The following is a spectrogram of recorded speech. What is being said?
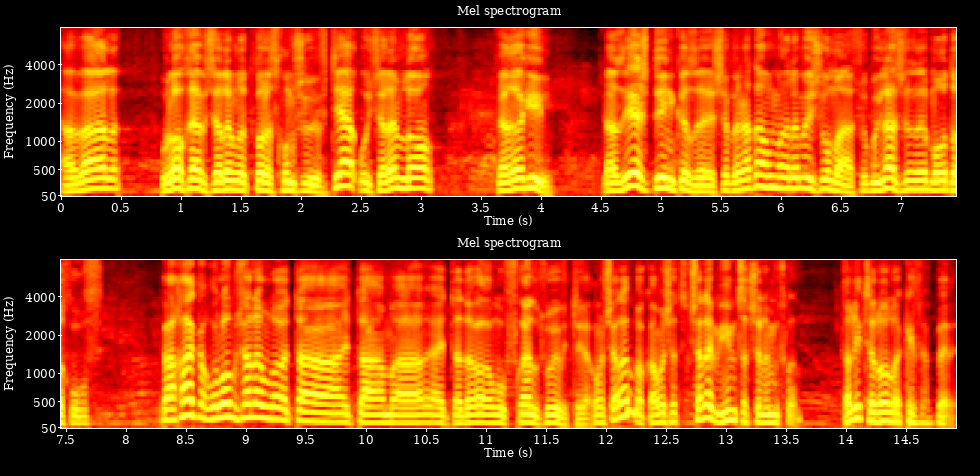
אבל הוא לא חייב לשלם לו את כל הסכום שהוא הבטיח, הוא ישלם לו כרגיל. אז יש דין כזה, שבן אדם אומר למישהו משהו, בגלל שזה מאוד דחוף, ואחר כך הוא לא משלם לו את, ה, את, ה, את הדבר המופרע שהוא הבטיח, הוא משלם לו כמה שצריך לשלם, אם צריך לשלם בכלל. טליצה לא עולה כסף באמת.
